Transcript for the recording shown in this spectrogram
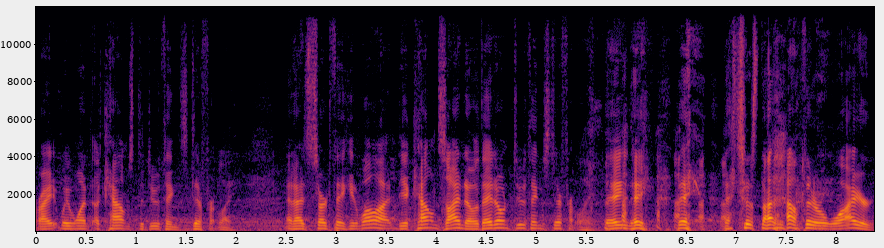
right? We want accountants to do things differently. And I start thinking, well, I, the accountants I know, they don't do things differently. They, they, they, that's just not how they're wired.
